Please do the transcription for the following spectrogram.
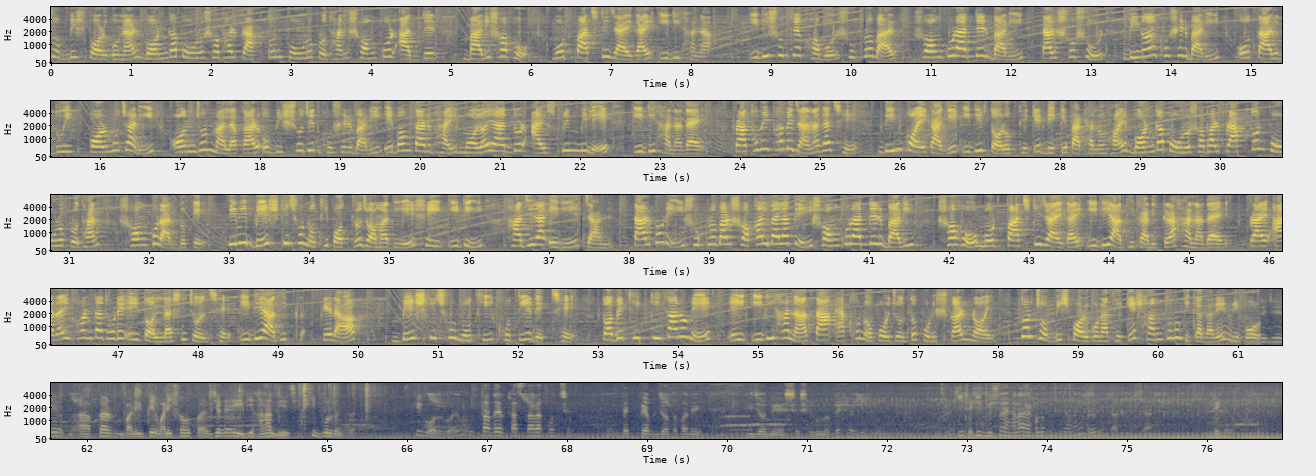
চব্বিশ পরগনার বনগা পৌরসভার প্রাক্তন পৌর প্রধান শঙ্কর আদ্যের বাড়িসহ মোট পাঁচটি জায়গায় ইডি হানা। ইডি সূত্রে খবর, শুক্রবার শঙ্কর আদ্যের বাড়ি, তার শ্বশুর বিনয় ঘোষের বাড়ি ও তার দুই কর্মচারী অঞ্জন মালাকার ও বিশ্বজিৎ ঘোষের বাড়ি এবং তার ভাই মলয় আদ্যর আইসক্রিম মিলে ইডি হানা দেয়। প্রাথমিকভাবে জানা গেছে, দিন কয়েক আগে ইডির তরফ থেকে ডেকে পাঠানো হয় বনগা পৌরসভার প্রাক্তন পৌর প্রধান শঙ্কর আদ্যকে তিনি বেশ কিছু নথিপত্র জমা দিয়ে সেই ইডি হাজিরা এড়িয়ে যান। তারপরেই শুক্রবার সকালবেলাতেই শঙ্করাড্যের বাড়ি সহ মোট পাঁচটি জায়গায় ইডি আধিকারিকরা হানা দেয়। প্রায় আড়াই ঘণ্টা ধরে এই তল্লাশি চলছে। ইডি আধিকারিকেরা বেশ কিছু নথি খতিয়ে দেখছে। তবে ঠিক কী কারণে এই ইডি হানা তা এখনও পর্যন্ত পরিষ্কার নয়? উত্তর চব্বিশ পরগনা থেকে শান্তনু টিকাদারের রিপোর্ট। এই যে আপনার বাড়িতে বাড়ি সহ কয়েক জায়গায় ইডি হানা দিয়েছে কি বলবেন দাদা? কি বলব? এবং তাদের কাজ তারা করছে। দেখতে যতখানি কি জন্য এসছে সেগুলো দেখে। কি। কি বিষয় হানা এখনও কিছু জানা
